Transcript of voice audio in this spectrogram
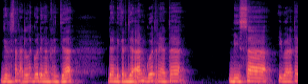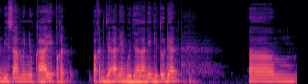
jurusan adalah gue dengan kerja dan di kerjaan gue ternyata bisa ibaratnya bisa menyukai pekerjaan yang gue jalani gitu dan um,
